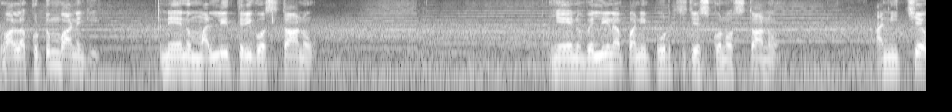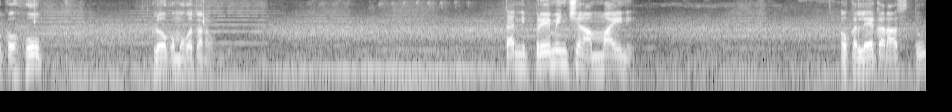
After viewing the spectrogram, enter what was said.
వాళ్ళ కుటుంబానికి. నేను మళ్ళీ తిరిగి వస్తాను. నేను వెళ్ళిన పని పూర్తి చేసుకొని వస్తాను అని ఇచ్చే ఒక హోప్లో ఒక మొగతనం ఉంది. తన్ని ప్రేమించిన అమ్మాయిని ఒక లేఖ రాస్తూ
